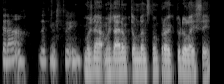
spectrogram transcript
která zatím stojí. Možná, možná jenom k tomhle tomu projektu do Lacey,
